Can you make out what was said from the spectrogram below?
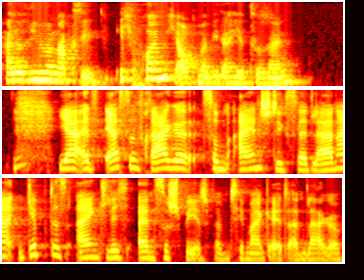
Hallo, liebe Maxi. Ich freue mich auch mal wieder hier zu sein. Ja, als erste Frage zum Einstieg, Svetlana. Gibt es eigentlich ein zu spät beim Thema Geldanlage?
